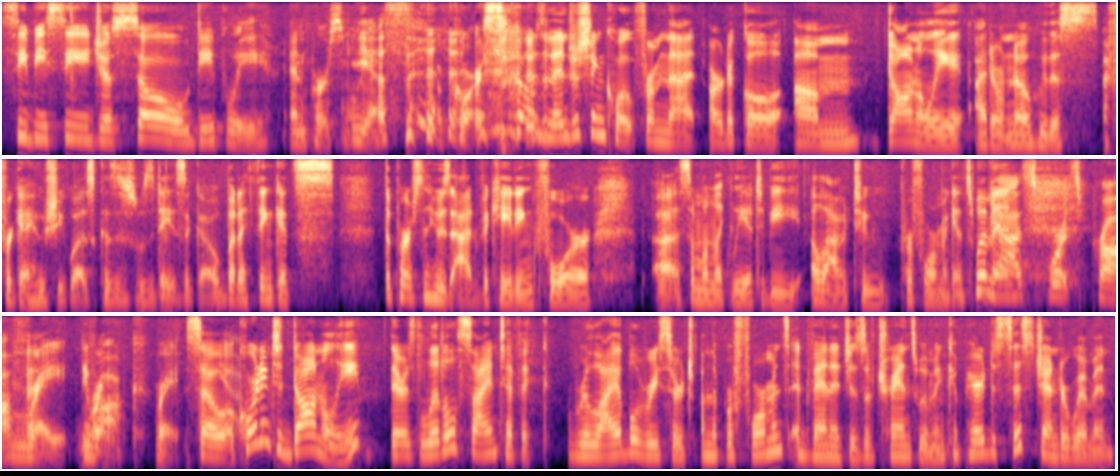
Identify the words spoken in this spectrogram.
CBC just so deeply and personally. Yes. of course. There's an interesting quote from that article. Um, Donnelly, I don't know who this, I forget who she was because this was days ago, but I think it's the person who's advocating for uh, someone like Lia to be allowed to perform against women. yeah, sports prof. Right, Rock. right, right. So, Yeah. according to Donnelly, there's little scientific, reliable research on the performance advantages of trans women compared to cisgender women.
